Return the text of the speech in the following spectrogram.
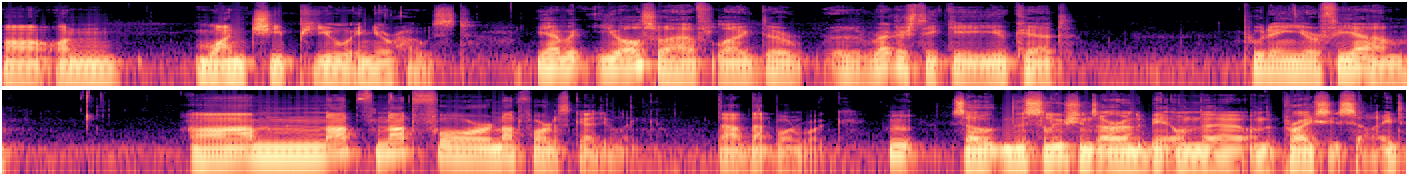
uh, on one GPU in your host. Yeah, but you also have like the uh, registry key you could put in your VM. Um, not not for not for the scheduling. That that won't work. So the solutions are on the bit on the on the pricey side.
